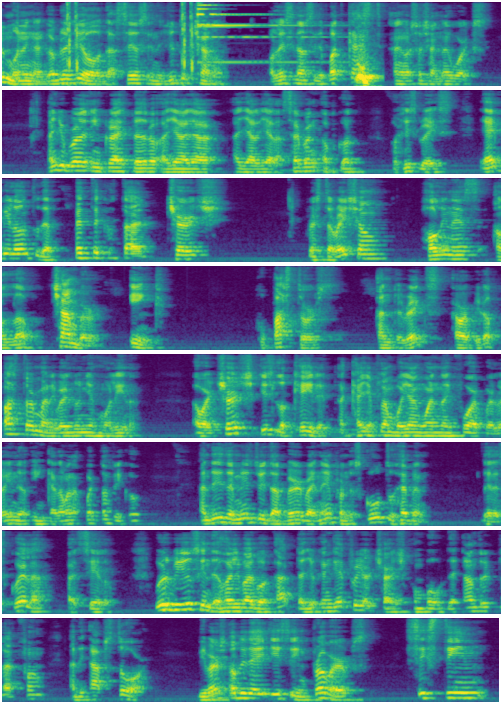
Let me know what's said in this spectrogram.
Good morning and God bless you all that see us in the YouTube channel or listen us in the podcast and our social networks. I'm your brother in Christ, Pedro Ayala Ayala, servant of God for His grace. I belong to the Pentecostal Church Restoration, Holiness, and Love Chamber, Inc., who pastors and directs our beloved pastor Maribel Núñez Molina. Our church is located at Calle Flamboyant 194, Pueblo Indio, in Canóvanas, Puerto Rico, and this is the ministry that bears my name from the school to heaven, de la escuela al cielo. We'll be using the Holy Bible app that you can get free of charge on both the Android platform and the App Store. The verse of the day is in Proverbs 16:9.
